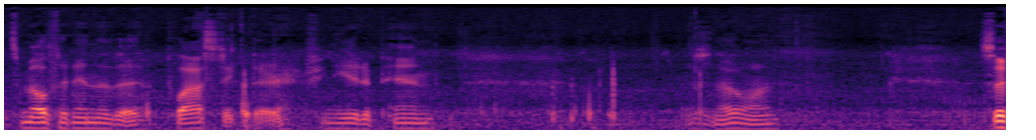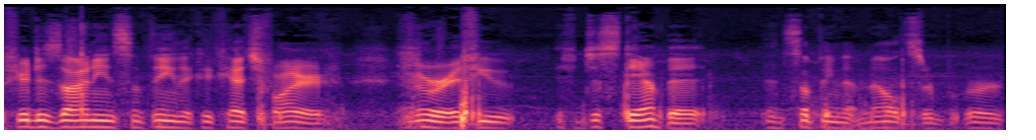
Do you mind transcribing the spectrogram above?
It's melted into the plastic there. If you needed a pin, there's another one. So if you're designing something that could catch fire, remember if you if you just stamp it in something that melts or, or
